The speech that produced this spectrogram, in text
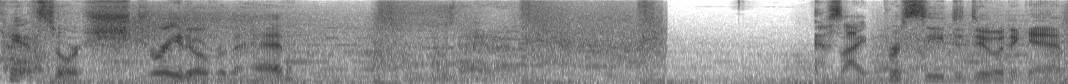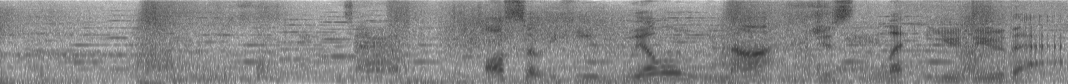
Can't soar straight over the head as I proceed to do it again. Also, he will not just let you do that.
